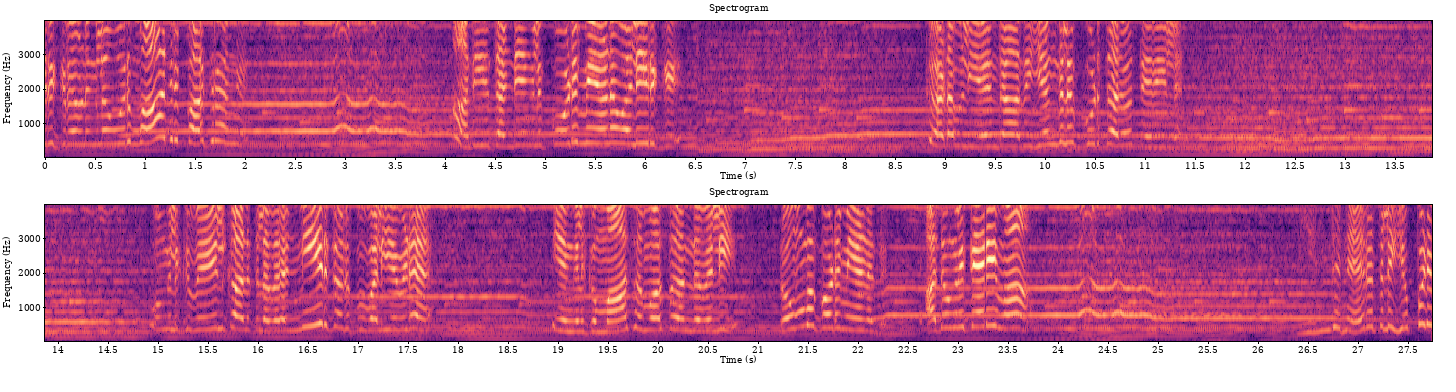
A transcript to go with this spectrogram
இருக்கிறவனுங்களை ஒரு மாதிரி பாக்குறாங்க அதையும் தாண்டி எங்களுக்கு கொடுமையான வழி இருக்கு. கடவுள் ஏந்தா அது எங்களுக்கு கொடுத்தாரோ தெரியல. உங்களுக்கு வெயில் காலத்துல வர நீர் கடுப்பு வழியை விட எங்களுக்கு மாசம் மாசம் அந்த வலி ரொம்ப கொடுமையானது. அது உங்களுக்கு தெரியுமா? எந்த நேரத்துல எப்படி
